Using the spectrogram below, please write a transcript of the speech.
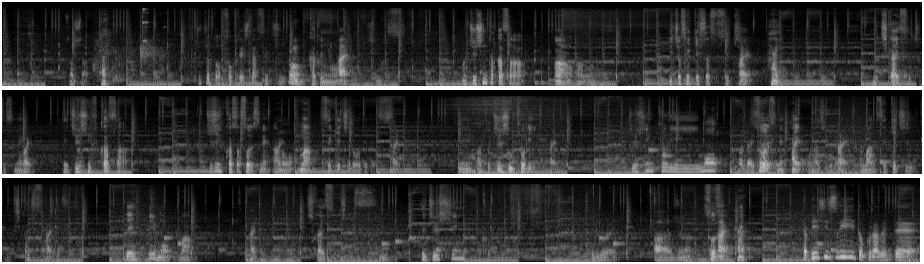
そうした。はい。ちょっと測定した数値、うん。確認をはいします、まあ、重心高さああの一応設計した数値はい。はい。に近い数値ですね、はいで重心深さ。重心深さそうですね。あの、まあ設計値通りです、はい。であと重心距離。はい。重心距離もまあ大体。そうですね。はい同じぐらい、はい。まあ設計値に近い数値です、で FP もまあはい、近い数値です。うん、で重心角。どれぐらい？ああ17そうですね。はい。はい、だ PC3 と比べて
